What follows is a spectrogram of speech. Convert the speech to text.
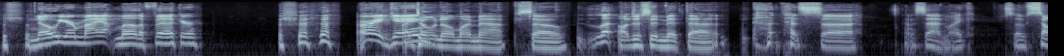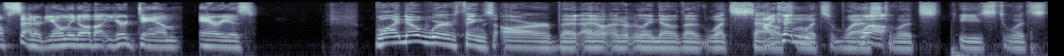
know your map, motherfucker. All right, gang. I don't know my map, so Let, I'll just admit that. that's uh, it's kind of sad, Mike. You're so self-centered. You only know about your damn areas. Well, I know where things are, but I don't. I don't really know the what's south, couldn't- what's west, well- what's east, what's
